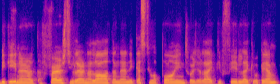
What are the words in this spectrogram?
beginner at first you learn a lot and then it gets to a point where you're like you feel like okay i'm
